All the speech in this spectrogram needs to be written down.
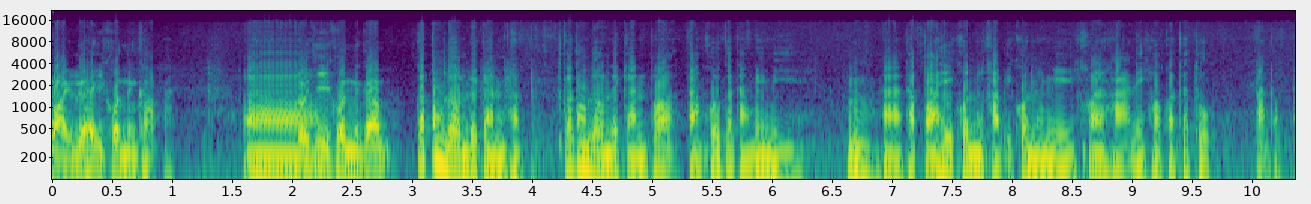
ปล่อยเรือให้อีกคนหนึ่งขับอะเอ่อโดยที่อีกคนหนึ่งก็ก็ต้องโดนด้วยกันครับ ก็ต้องโดนด้วยกันเพราะต่างคนก็ต่างไม่มีอืมอ่าถ้าปล่อยให้อีกคนหนึงขับอีกคนหนึ่งมีข้อหานี้เขาก็จะถูกตัดออกไป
